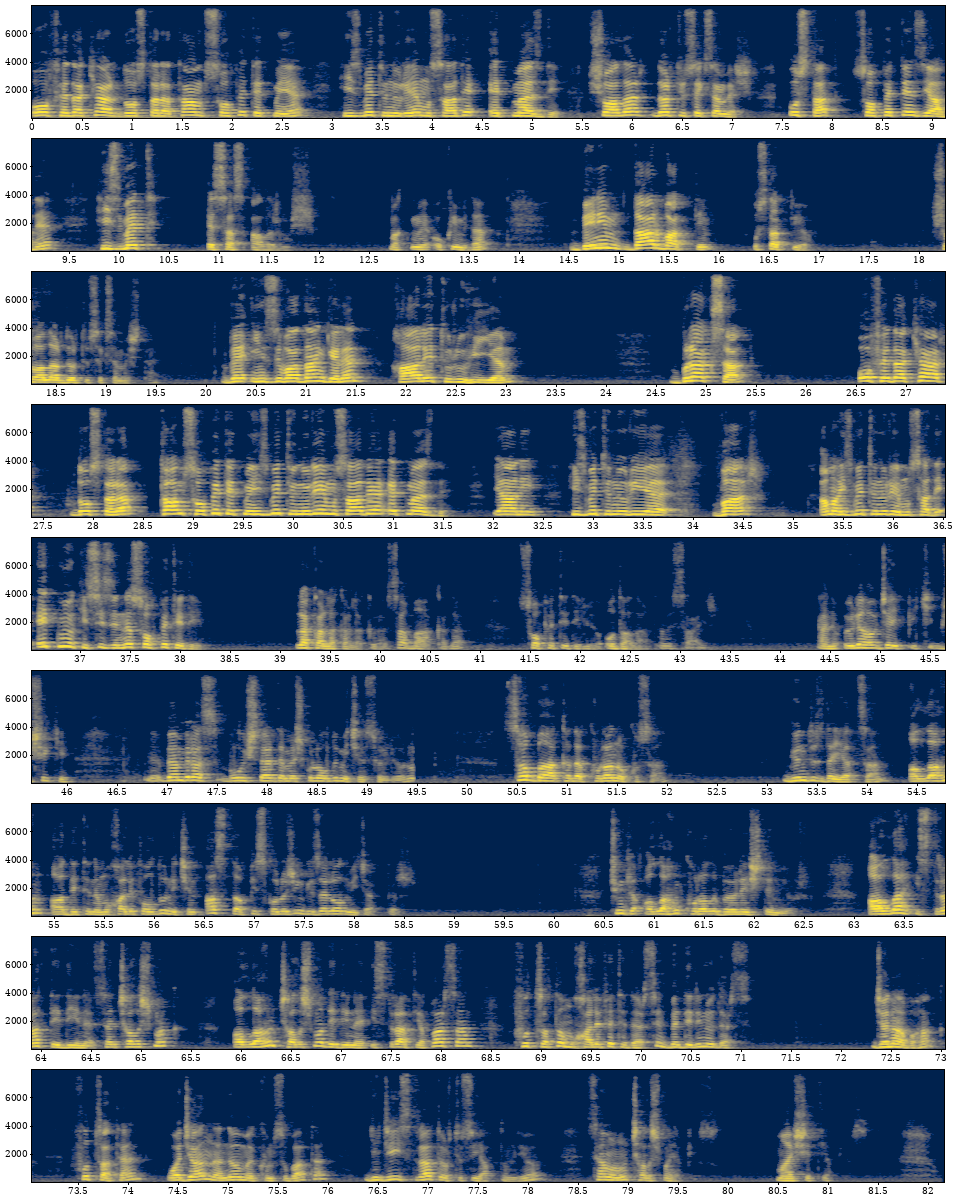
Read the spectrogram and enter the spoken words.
o fedakar dostlara tam sohbet etmeye hizmet-i nuriye müsaade etmezdi. Şualar 485. Ustad sohbetten ziyade hizmet esas alırmış. Bak okuyayım bir daha. Benim dar vaktim, ustad diyor. Şu anlar 485'te. Ve inzivadan gelen halet ruhiyem bıraksa o fedakar dostlara tam sohbet etme hizmet-i nuriye müsaade etmezdi. Yani hizmet-i nuriye var ama hizmet-i nuriye müsaade etmiyor ki sizinle sohbet edeyim. Lakar lakar lakar sabaha kadar sohbet ediliyor odalarda vesaire. Yani öyle acayip bir, bir şey ki ben biraz bu işlerde meşgul olduğum için söylüyorum. Sabaha kadar Kur'an okusan, gündüz de yatsan, Allah'ın adetine muhalif olduğun için asla psikolojin güzel olmayacaktır. Çünkü Allah'ın kuralı böyle işlemiyor. Allah istirahat dediğine sen çalışmak, Allah'ın çalışma dediğine istirahat yaparsan fıtrata muhalefet edersin, bedelini ödersin. Cenab-ı Hak fıtraten وَجَعَلْنَا نَوْمَكُمْ سُبَاتًا Gece istirahat örtüsü yaptım diyor. Sen onun çalışma yapıyorsun. Maişet yapıyorsun.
